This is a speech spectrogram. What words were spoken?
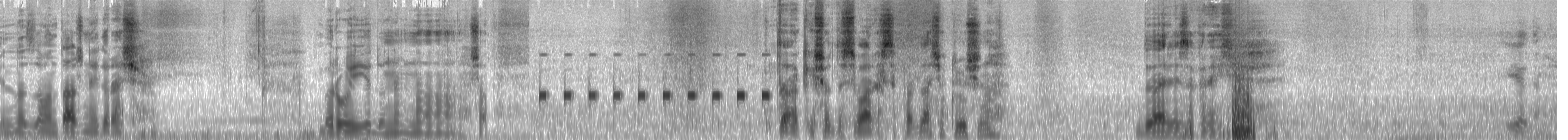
Він у нас завантажений, до речі. Беру і їду ним на шап. Так, і що ти сваришся? Передача включена. Двері закриті. Їдемо.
